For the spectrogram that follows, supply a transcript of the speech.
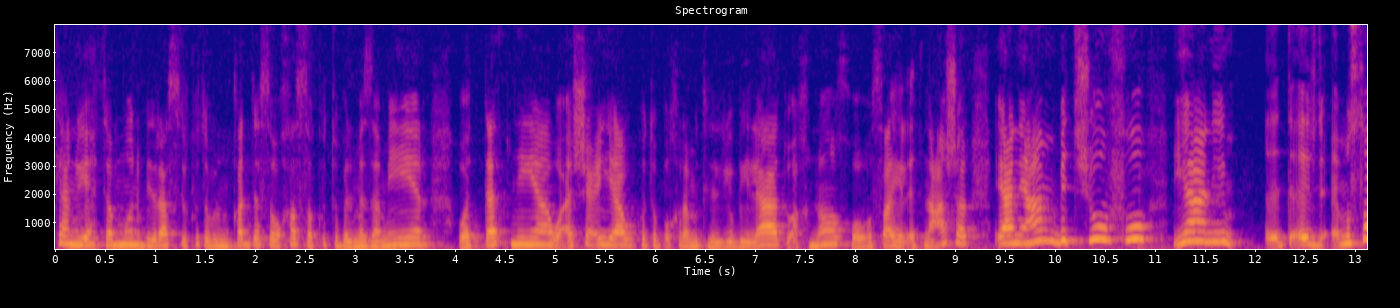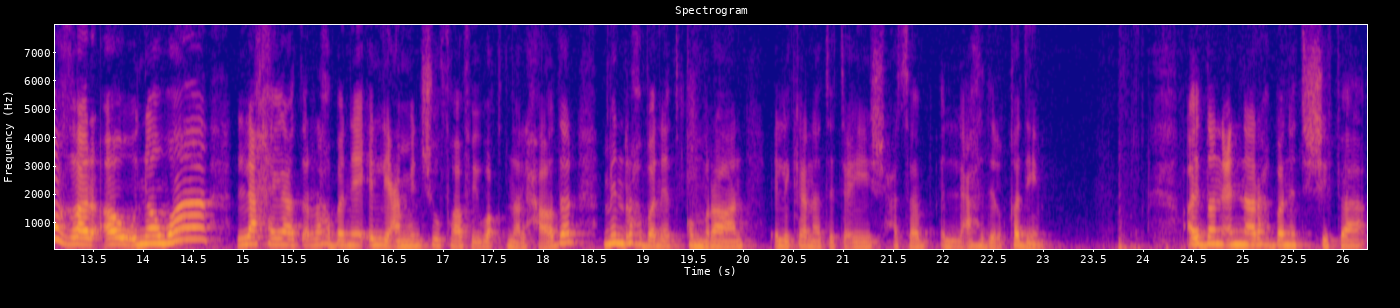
كانوا يهتمون بدراسة الكتب المقدسة وخاصة كتب المزامير والتثنية وأشعية وكتب أخرى مثل اليوبيلات وأخنوخ ووصايا الاثنى عشر. يعني عم بتشوفوا يعني مصغر أو نواه لحياه الرهبنة اللي عم نشوفها في وقتنا الحاضر من رهبنة قمران اللي كانت تعيش حسب العهد القديم. أيضا عندنا رهبنة الشفاء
